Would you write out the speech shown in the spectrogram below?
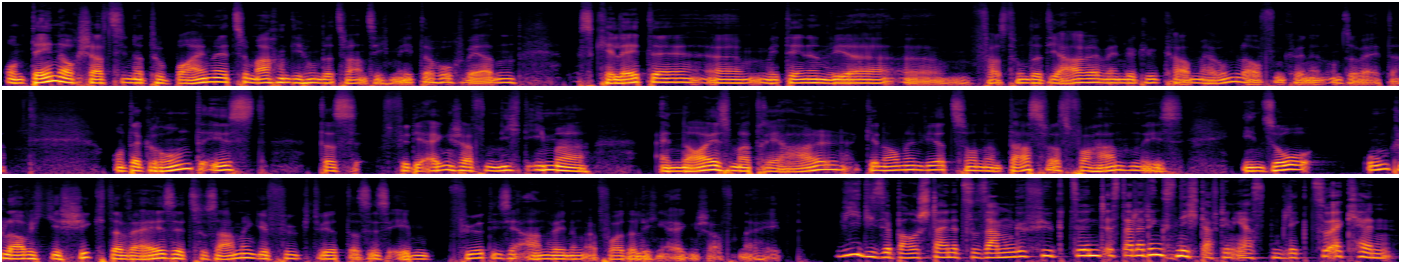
Und dennoch schafft es die Natur Bäume zu machen, die 120 Meter hoch werden, Skelette, äh, mit denen wir äh, fast 100 Jahre, wenn wir Glück haben, herumlaufen können und so weiter. Und der Grund ist, dass für die Eigenschaften nicht immer ein neues Material genommen wird, sondern das, was vorhanden ist, in so unglaublich geschickter Weise zusammengefügt wird, dass es eben für diese Anwendung erforderlichen Eigenschaften erhält. Wie diese Bausteine zusammengefügt sind, ist allerdings nicht auf den ersten Blick zu erkennen.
